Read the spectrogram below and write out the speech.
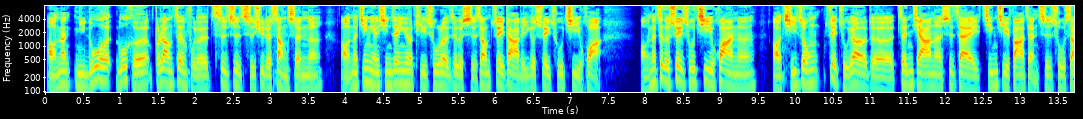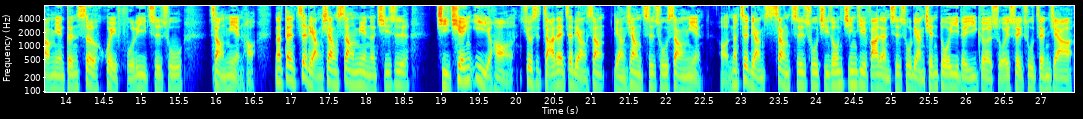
哦，那你如何如何不让政府的赤字持续的上升呢？哦，那今年行政院又提出了这个史上最大的一个税出计划。哦，那这个税出计划呢？哦，其中最主要的增加呢是在经济发展支出上面跟社会福利支出上面。哈，那但这两项上面呢，其实几千亿哈，就是砸在这两项两项支出上面。哦，那这两项支出，其中经济发展支出两千多亿的一个所谓税出增加。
